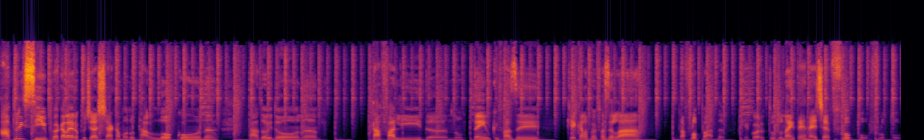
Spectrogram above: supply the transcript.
A princípio, a galera podia achar que a Manu tá loucona, tá doidona, tá falida, não tem o que fazer. O que, que ela foi fazer lá? Tá flopada. Que agora tudo na internet é flopou, flopou.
